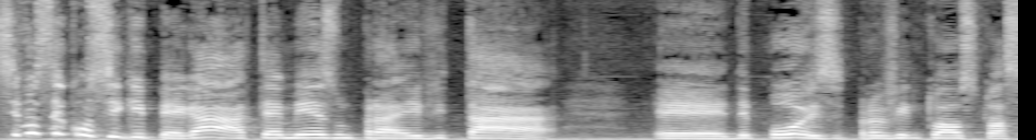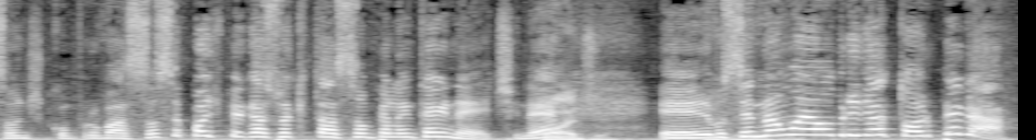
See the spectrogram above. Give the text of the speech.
Se você conseguir pegar, até mesmo para evitar é, depois, para eventual situação de comprovação, você pode pegar sua quitação pela internet, né? Pode. É, você não é obrigatório pegar.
